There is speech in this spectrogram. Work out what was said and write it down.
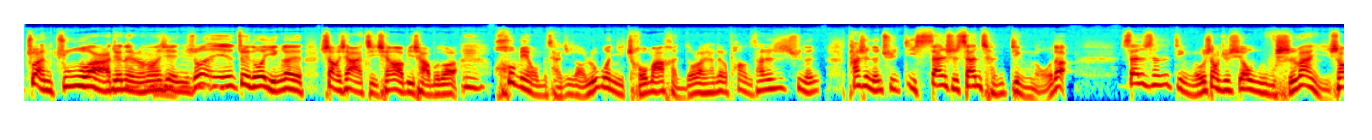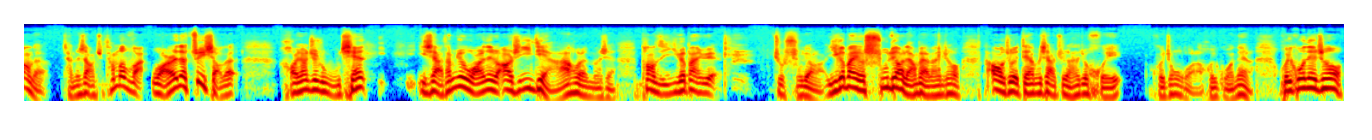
转珠啊，就那种东西。你说最多赢个上下几千澳币差不多了。后面我们才知道，如果你筹码很多了，像这个胖子，他是去能，他是能去第三十三层顶楼的。三十三层顶楼上去是要五十万以上的才能上去。他们玩玩的最小的，好像就是五千一下。他们就玩那种二十一点啊或者什么东西。胖子一个半月就输掉了，一个半月输掉两百万之后，他澳洲也待不下去了，他就回回中国了，回国内了。回国内之后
